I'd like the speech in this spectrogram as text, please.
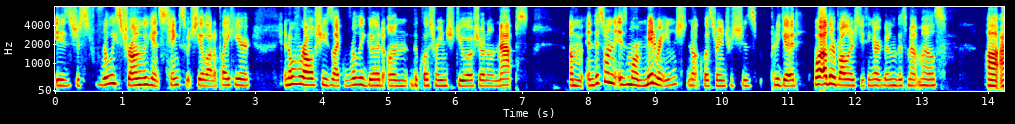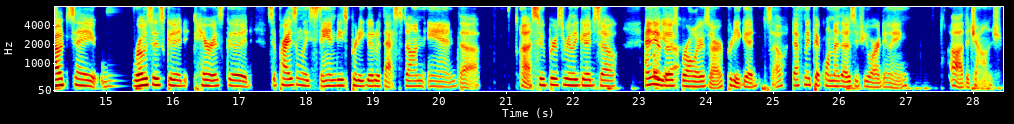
is just really strong against tanks, which see a lot of play here. And overall, she's like really good on the close range duo shown on maps. Um, and this one is more mid range, not close range, which is pretty good. What other brawlers do you think are good on this map, Miles? Uh, I would say Rose is good, Tara's good. Surprisingly, Sandy's pretty good with that stun, and the uh, Super's really good. So any oh, of yeah. those brawlers are pretty good. So definitely pick one of those if you are doing uh, the challenge.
